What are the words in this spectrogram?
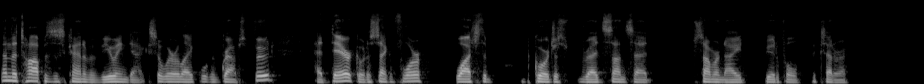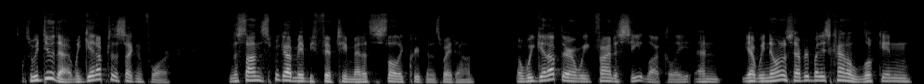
Then the top is this kind of a viewing deck. So we are like, we're gonna grab some food, head there, go to second floor, watch the gorgeous red sunset, summer night, beautiful, etc. So we do that. We get up to the second floor, and the sun's we got maybe 15 minutes, slowly creeping its way down. And we get up there and we find a seat, luckily. And yeah, we notice everybody's kind of looking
